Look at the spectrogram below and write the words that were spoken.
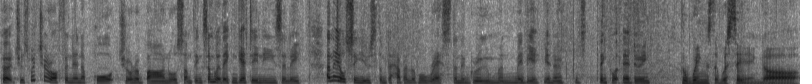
perches, which are often in a porch or a barn or something, somewhere they can get in easily. And they also use them to have a little rest and a groom and maybe, you know, just think what they're doing. The wings that we're seeing are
